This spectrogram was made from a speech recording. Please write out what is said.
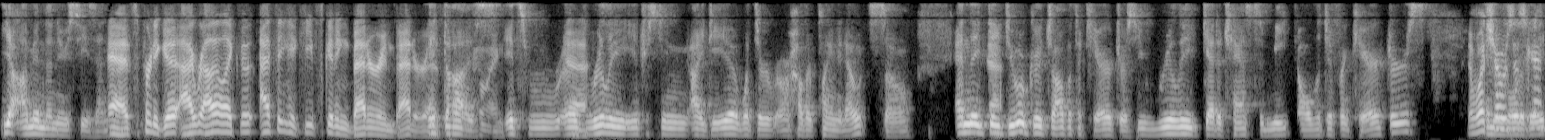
Yeah, I'm in the new season. Yeah, it's pretty good. I really like it. I think it keeps getting better and better. as It does. going. It's r- Yeah. a really interesting idea what they're or how they're playing it out. So, and they, Yeah. they do a good job with the characters. You really get a chance to meet all the different characters. And what and show is this again?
